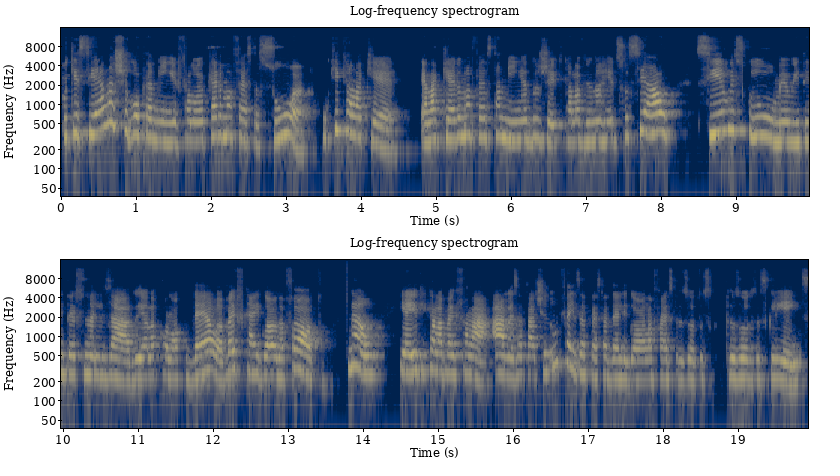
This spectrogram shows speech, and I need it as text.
Porque se ela chegou para mim e falou: Eu quero uma festa sua, o que, que ela quer? Ela quer uma festa minha do jeito que ela viu na rede social. Se eu excluo o meu item personalizado e ela coloca o dela, vai ficar igual na foto? Não. E aí o que, que ela vai falar? Ah, mas a Tati não fez a festa dela igual ela faz para os outros, para os outros clientes.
